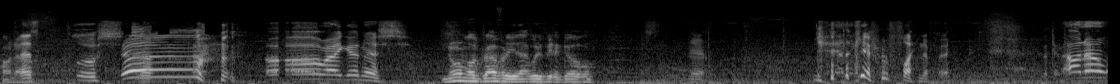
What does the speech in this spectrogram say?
Oh no. That's close. No! Oh my goodness. Normal gravity, that would be the goal. Yeah. Look at him flying about. God damn it. Oh no!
